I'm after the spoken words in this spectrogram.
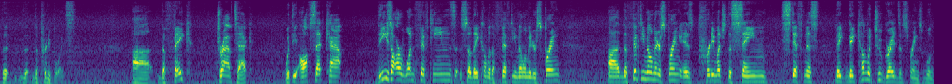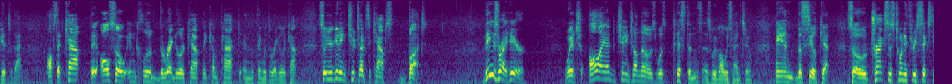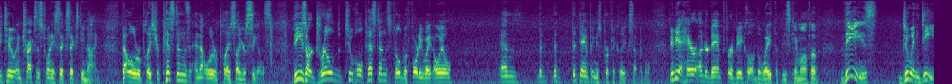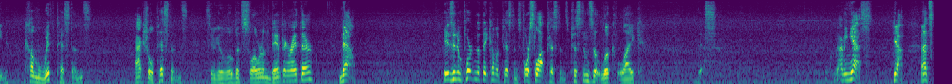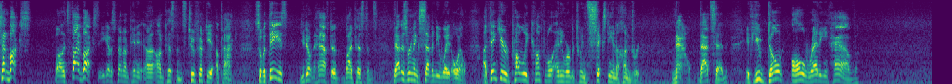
the the, the pretty boys. Uh, the fake Dravtech with the offset cap. These are 115s, so they come with a 50 millimeter spring. Uh, the 50 millimeter spring is pretty much the same stiffness. They, they come with two grades of springs. We'll get to that. Offset cap, they also include the regular cap. They come packed in the thing with the regular cap. So you're getting two types of caps, but these right here, which all I had to change on those was pistons, as we've always had to, and the seal kit. So Traxxas 2362 and Traxxas 2669. That will replace your pistons and that will replace all your seals. These are drilled two-hole pistons filled with 40 weight oil and the, the, the damping is perfectly acceptable. Maybe a hair under damped for a vehicle of the weight that these came off of. These do indeed come with pistons, actual pistons. So we get a little bit slower on the damping right there. Now, is it important that they come with pistons? Four slot pistons. Pistons that look like this. I mean, yes. Yeah, that's 10 bucks. Well, it's five bucks that you got to spend on pin, uh, on pistons, 250 a pack. So with these, you don't have to buy pistons. That is running 70 weight oil. I think you're probably comfortable anywhere between 60 and 100. Now, that said, if you don't already have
